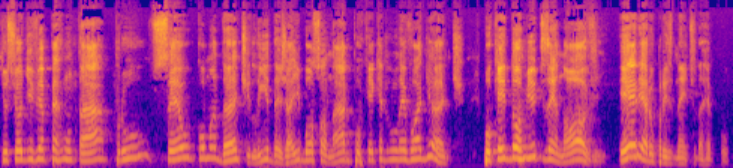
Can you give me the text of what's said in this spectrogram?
que o senhor devia perguntar para o seu comandante, líder, Jair Bolsonaro, por que, que ele não levou adiante. Porque em 2019, ele era o presidente da República.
